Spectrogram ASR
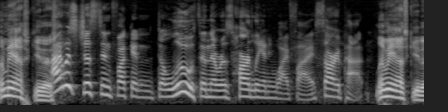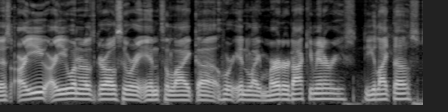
Let me ask you this. I was just in fucking Duluth and there was hardly any Wi-Fi sorry Pat Let me ask you this: Are you are you one of those girls who are into like uh who are into like murder documentaries? Do you like those?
